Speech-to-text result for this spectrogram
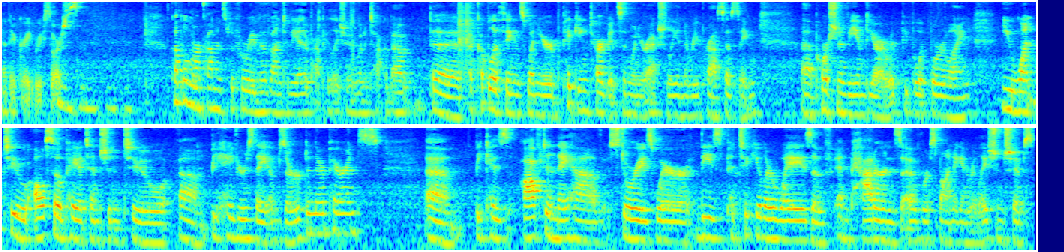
another great resource. Mm-hmm couple more comments before we move on to the other population. I want to talk about the a couple of things when you're picking targets and when you're actually in the reprocessing uh, portion of EMDR with people with borderline. You want to also pay attention to um, behaviors they observed in their parents. Um, because often they have stories where these particular ways of and patterns of responding in relationships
